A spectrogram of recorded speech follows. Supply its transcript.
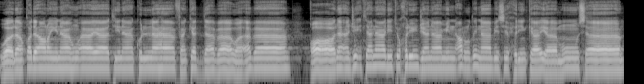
ولقد أريناه آياتنا كلها فكذب وأبى. قال أجئتنا لتخرجنا من أرضنا بسحرك يا موسى.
